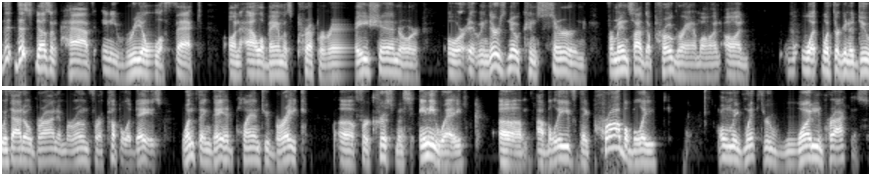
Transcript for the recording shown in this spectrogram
Th- this doesn't have any real effect on Alabama's preparation or or I mean, there's no concern from inside the program on on what what they're going to do without O'Brien and Marone for a couple of days. One thing they had planned to break uh, for Christmas anyway. Um, I believe they probably only went through one practice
